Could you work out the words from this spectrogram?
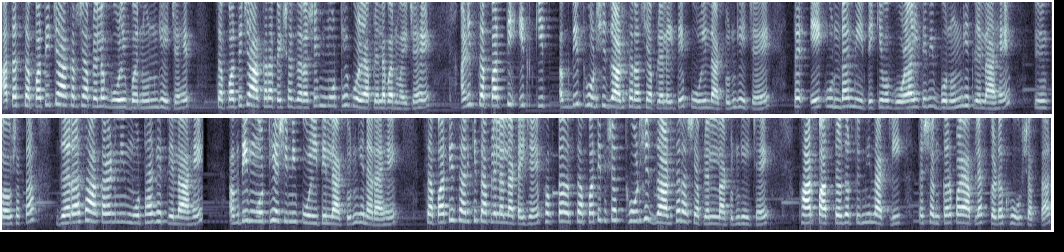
आता चपातीच्या आकारचे आपल्याला गोळे बनवून घ्यायचे आहेत. चपातीच्या आकारापेक्षा जराशे मोठे गोळे आपल्याला बनवायचे आहे. आणि चपाती इतकीच अगदी थोडीशी जाडसर अशी आपल्याला इथे पोळी लाटून घ्यायची आहे. तर एक उंडा मी इथे किंवा गोळा इथे मी बनवून घेतलेला आहे. तुम्ही पाहू शकता. जरासा आकार मी मोठा घेतलेला आहे. अगदी मोठी अशी मी पोळी ते लाटून घेणार आहे. चपातीसारखीच आपल्याला लाटायची आहे. फक्त चपातीपेक्षा थोडीशी जाडसर अशी आपल्याला लाटून घ्यायची आहे. फार पातळ जर तुम्ही लाटली तर शंकरपाळ्या आपल्या कडक होऊ शकतात.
